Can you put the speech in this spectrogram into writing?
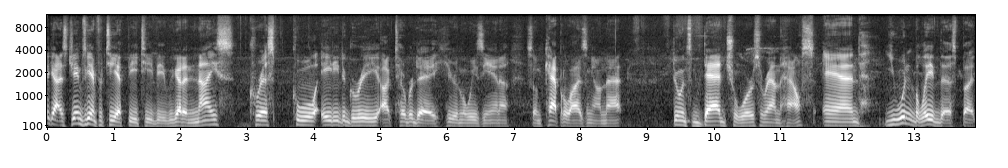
Hey guys, James again for TFB TV. We got a nice, crisp, cool 80 degree October day here in Louisiana, so I'm capitalizing on that. Doing some dad chores around the house, and you wouldn't believe this, but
